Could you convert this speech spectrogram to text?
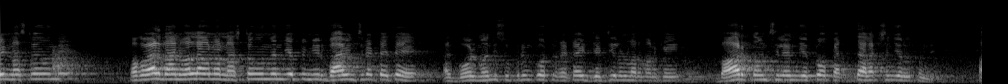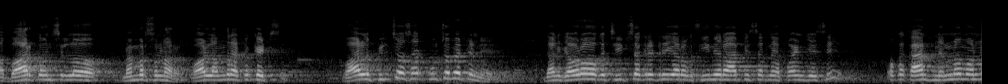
ఏం నష్టం ఉంది ఒకవేళ దానివల్ల ఏమైనా నష్టం ఉందని చెప్పి మీరు భావించినట్టయితే అది గోల్డ్ మంది సుప్రీంకోర్టు రిటైర్డ్ జడ్జీలు ఉన్నారు మనకి. బార్ కౌన్సిల్ అని చెప్పి ఒక పెద్ద ఎలక్షన్ జరుగుతుంది. ఆ బార్ కౌన్సిల్లో మెంబర్స్ ఉన్నారు. వాళ్ళందరూ అడ్వకేట్స్. వాళ్ళని పిలిచి ఒకసారి కూర్చోబెట్టండి. దానికి ఎవరో ఒక చీఫ్ సెక్రటరీ గారు ఒక సీనియర్ ఆఫీసర్ని అపాయింట్ చేసి ఒక కాన్ నిన్న మొన్న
